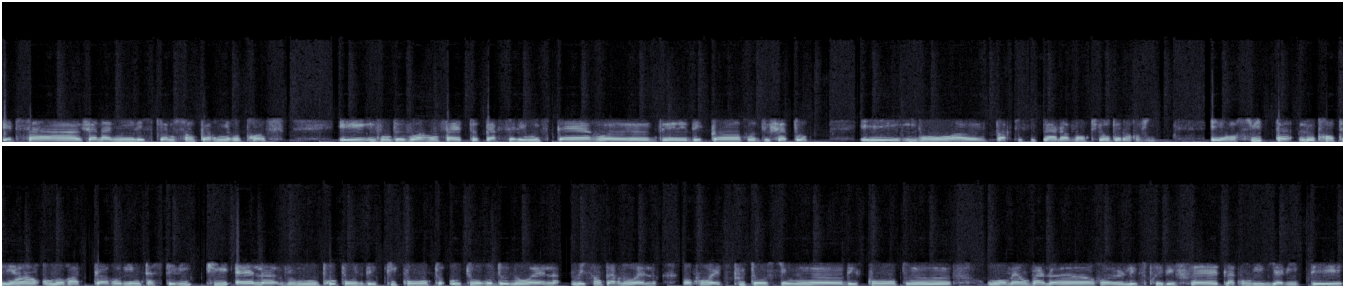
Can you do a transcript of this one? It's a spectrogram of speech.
et de sa jeune amie l'espienne sans peur ni reproche. Et ils vont devoir en fait percer les mystères euh, des décors du château et ils vont euh, participer à l'aventure de leur vie. Et ensuite, le 31, on aura Caroline Castelli qui, elle, vous propose des petits contes autour de Noël, mais sans Père Noël. Donc on va être plutôt sur euh, des contes euh, où on met en valeur l'esprit des fêtes, la convivialité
